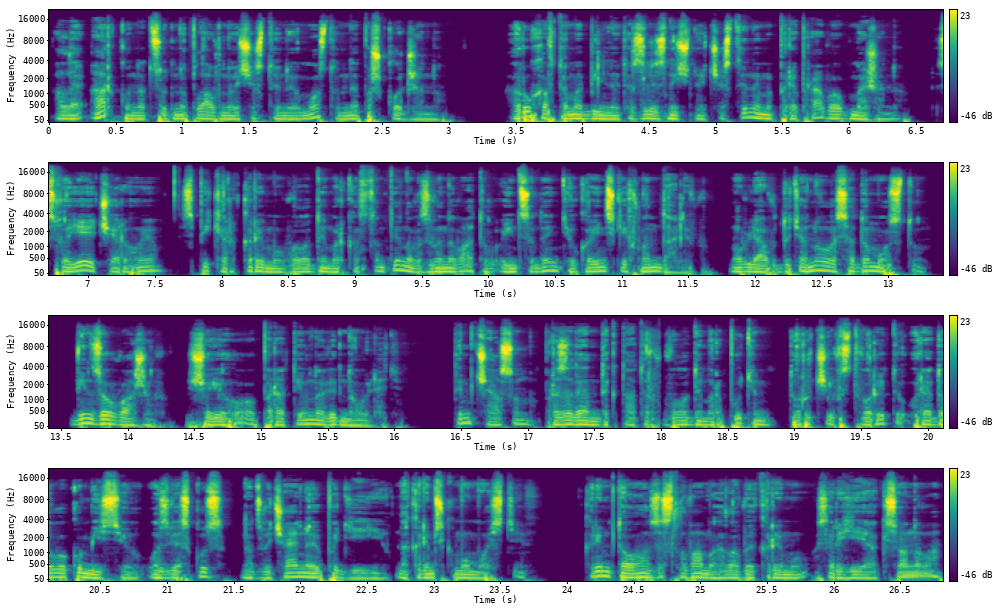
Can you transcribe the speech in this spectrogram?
але арку над судноплавною частиною мосту не пошкоджено. Рух автомобільної та залізничної частинами переправи обмежено. Своєю чергою спікер Криму Володимир Константинов звинуватив у інциденті українських вандалів, мовляв, дотягнулося до мосту. Він зауважив, що його оперативно відновлять. Тим часом президент-диктатор Володимир Путін доручив створити урядову комісію у зв'язку з надзвичайною подією на Кримському мості. Крім того, за словами глави Криму Сергія Аксьонова,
